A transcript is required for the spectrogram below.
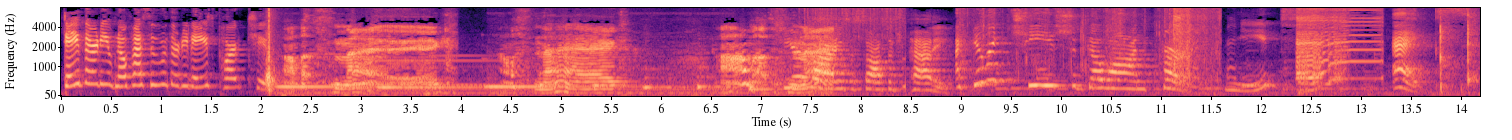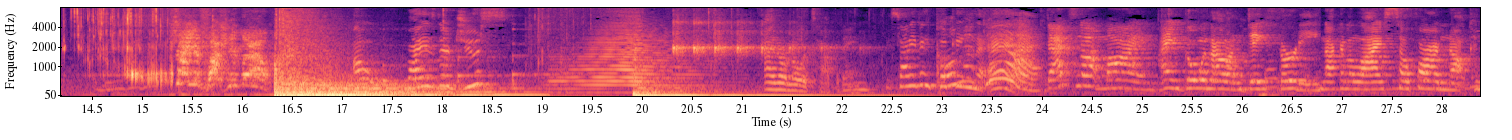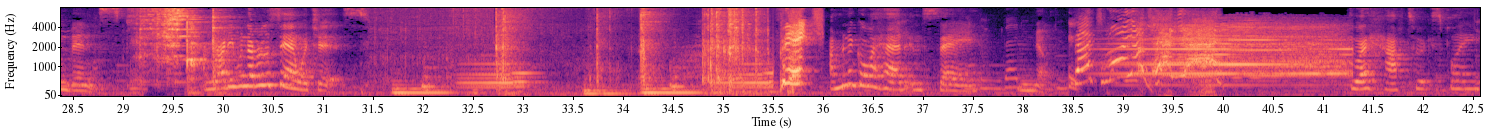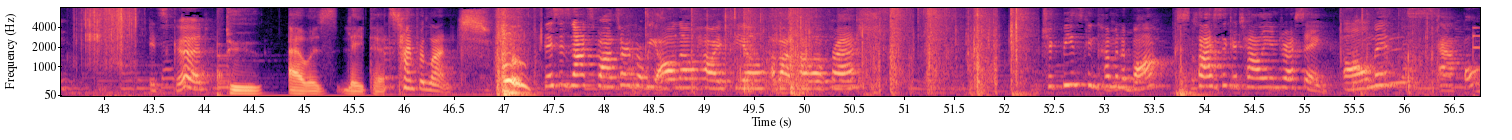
Day 30 of No Fast Food for 30 Days, part two. I'm a snack. I'm a snack. I'm a snack. Here snack. lies a sausage patty. I feel like cheese should go on first. Meat. Eggs. Shut your fucking mouth! Oh, why is there juice? I don't know what's happening. It's not even oh cooking the egg. That's not mine. I ain't going out on day 30. Not gonna lie, so far I'm not convinced. I'm ready whenever the sandwich is. Bitch! I'm gonna go ahead and say no. That's my opinion! Do I have to explain? It's good. Two hours later. It's time for lunch. this is not sponsored, but we all know how I feel about HelloFresh. Chickpeas can come in a box. Classic Italian dressing. Almonds, apples,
